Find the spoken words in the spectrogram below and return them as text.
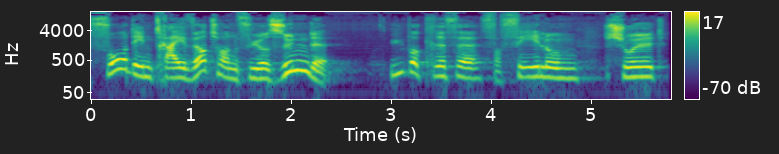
Vor den drei Wörtern für Sünde, Übergriffe, Verfehlung, Schuld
